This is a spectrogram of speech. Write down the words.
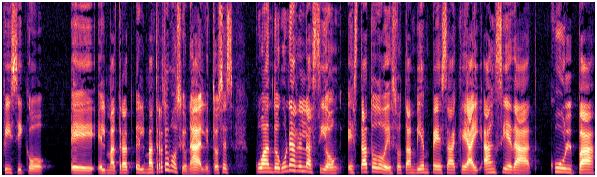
físico, eh, el, maltrato, el maltrato emocional. Entonces, cuando en una relación está todo eso, también pesa que hay ansiedad, culpa,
